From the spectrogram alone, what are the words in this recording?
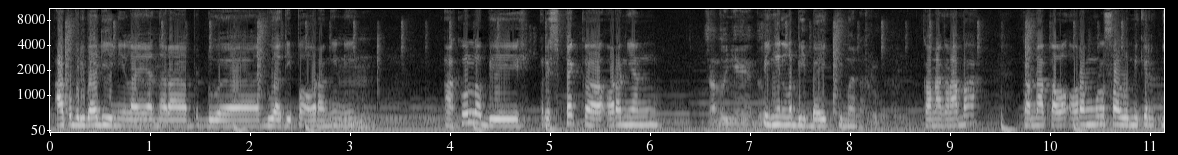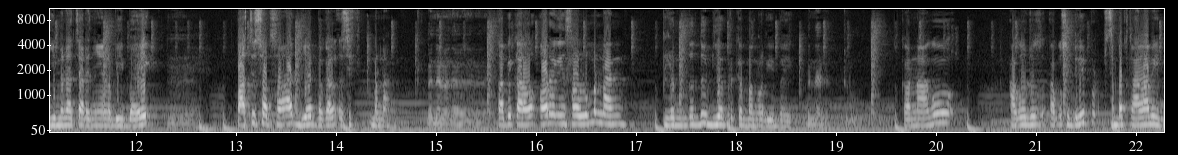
aku pribadi nilai antara dua dua tipe orang ini hmm, aku lebih respect ke orang yang satunya itu. pingin lebih baik gimana True. karena kenapa karena kalau orang selalu mikir gimana caranya lebih baik Mhm. pasti suatu saat dia bakal achieve menang Benar, benar, benar, tapi kalau orang yang selalu menang belum tentu dia berkembang lebih baik benar, true. karena aku aku aku sendiri sempat ngalamin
